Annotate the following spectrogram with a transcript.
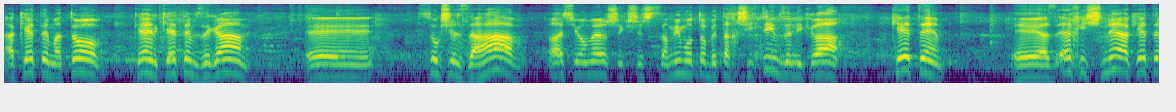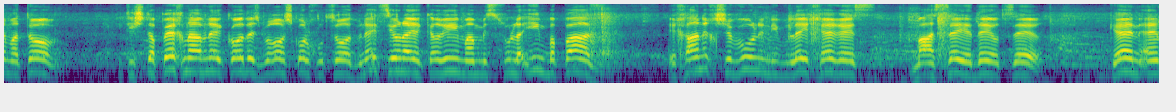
הכתם הטוב, כן, כתם זה גם אה, סוג של זהב, רש"י אומר שכששמים אותו בתכשיטים זה נקרא כתם, אה, אז איך ישנה הכתם הטוב? תשתפכנה אבני קודש בראש כל חוצות, בני ציון היקרים המסולאים בפז, היכן נחשבו לנבלי חרס מעשה ידי יוצר? כן, הם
